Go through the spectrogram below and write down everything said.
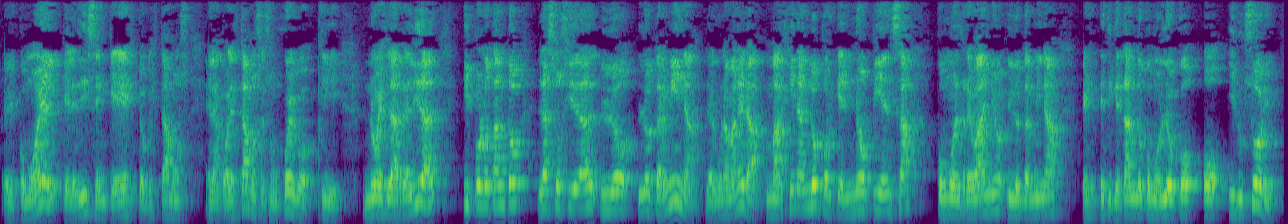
eh, como él, que le dicen que esto que estamos, en la cual estamos es un juego y no es la realidad, y por lo tanto la sociedad lo, lo termina de alguna manera marginando porque no piensa como el rebaño y lo termina etiquetando como loco o ilusorio.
